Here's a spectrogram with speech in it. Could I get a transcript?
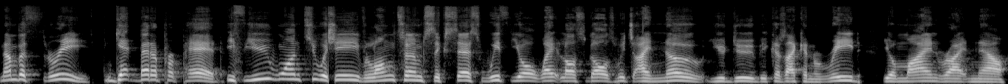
Number three, get better prepared. If you want to achieve long term success with your weight loss goals, which I know you do because I can read your mind right now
